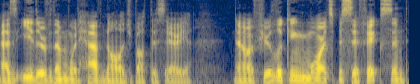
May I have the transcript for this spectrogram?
as either of them would have knowledge about this area. Now, if you're looking more at specifics and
